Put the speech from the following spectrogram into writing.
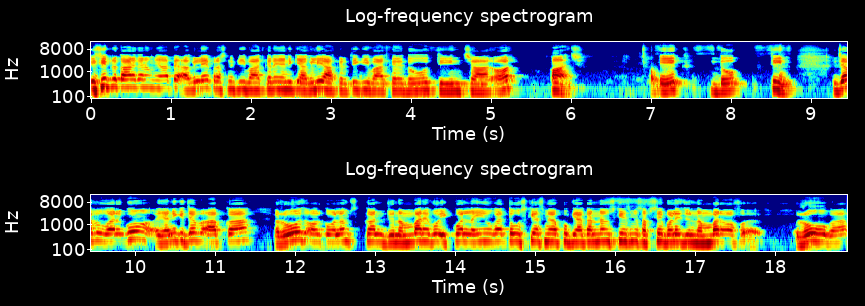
इसी प्रकार अगर हम यहाँ पे अगले प्रश्न की बात करें, यानी कि अगली आकृति की बात करें, दो, तीन, चार और पाँच। एक, दो, तीन। जब वर्गों, यानी कि जब आपका रोज और कॉलम्स का जो नंबर है वो इक्वल नहीं होगा तो उस केस में आपको क्या करना है? उस केस में सबसे बड़े जो नंबर ऑफ़ रो होगा,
